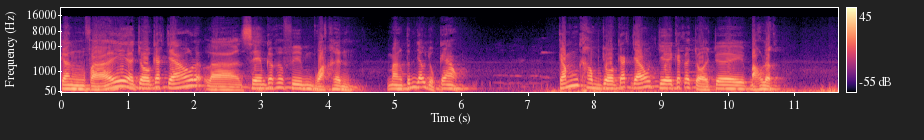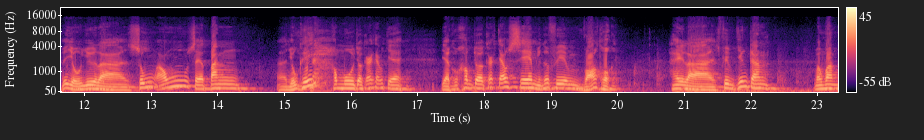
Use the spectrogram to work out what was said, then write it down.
Cần phải cho các cháu đó là xem các cái phim hoạt hình mang tính giáo dục cao cấm không cho các cháu chơi các cái trò chơi bạo lực. Ví dụ như là súng ống xe tăng à, vũ khí không mua cho các cháu chơi và cũng không cho các cháu xem những cái phim võ thuật hay là phim chiến tranh vân vân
